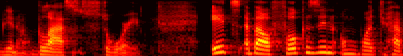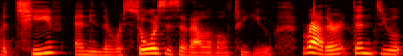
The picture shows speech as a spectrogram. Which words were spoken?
you know, glass story. It's about focusing on what you have achieved and in the resources available to you rather than du-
